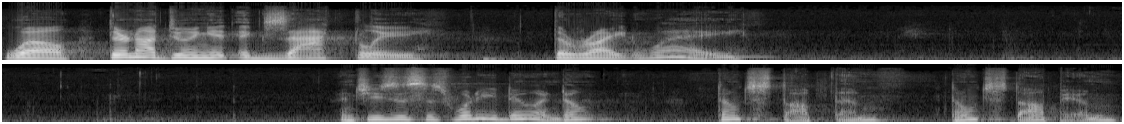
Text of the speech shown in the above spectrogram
well, they're not doing it exactly the right way. And Jesus says, What are you doing? Don't, don't stop them. Don't stop him.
